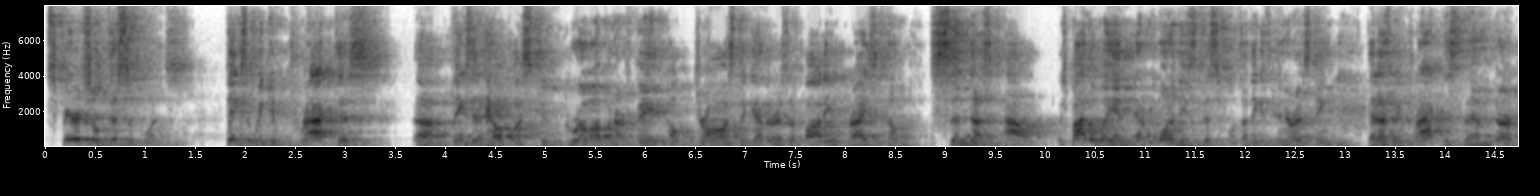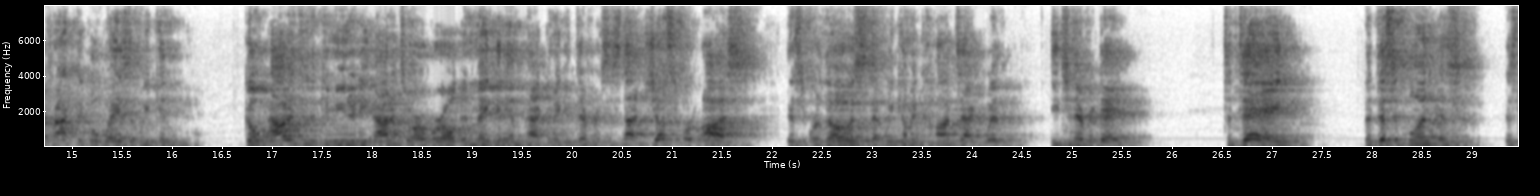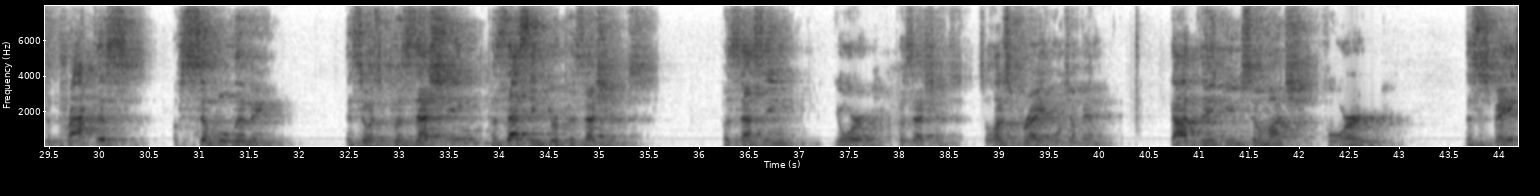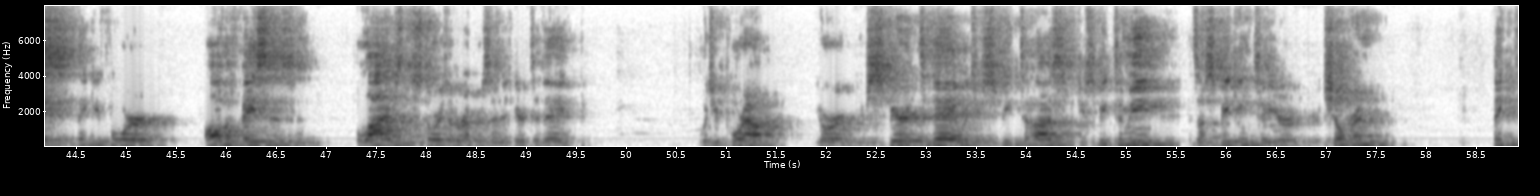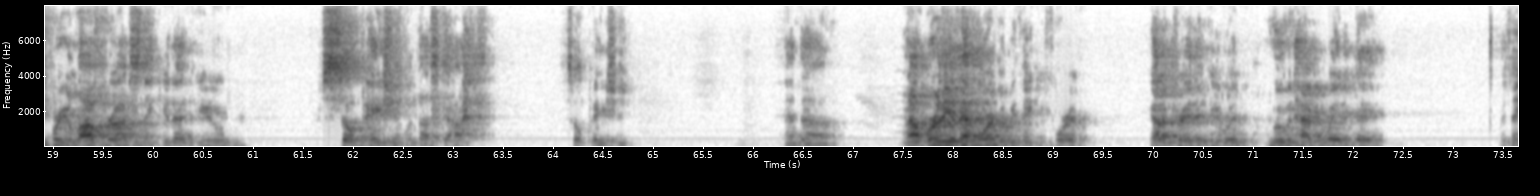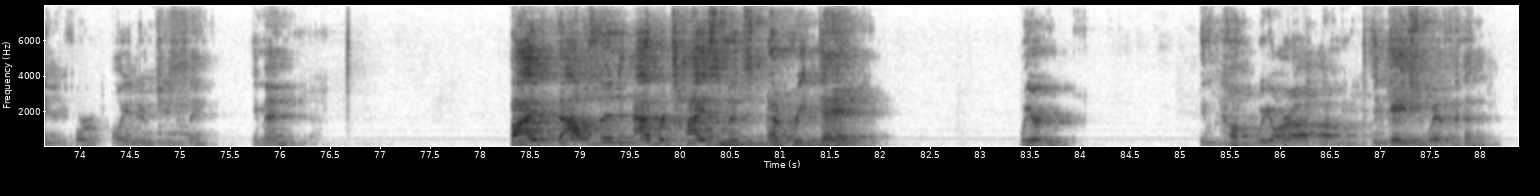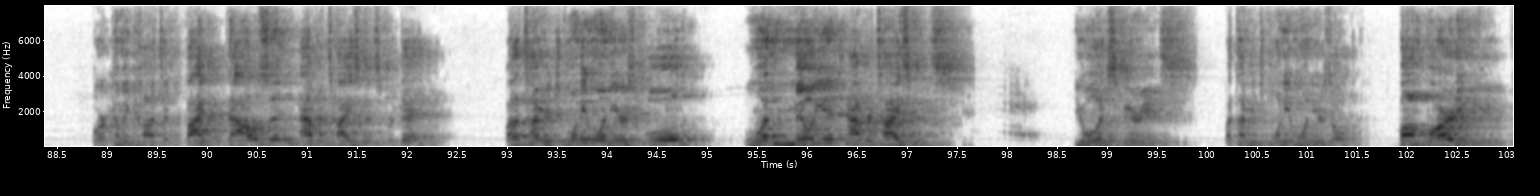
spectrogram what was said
spiritual disciplines, things that we can practice uh, things that help us to grow up in our faith, help draw us together as a body of Christ, and help send us out. Which, by the way, in every one of these disciplines, I think it's interesting that as we practice them, there are practical ways that we can go out into the community, out into our world, and make an impact and make a difference. It's not just for us, it's for those that we come in contact with each and every day. Today, the discipline is, is the practice of simple living. And so it's possessing, possessing your possessions. Possessing your possessions. So let us pray and we'll jump in. God, thank you so much for this space. Thank you for all the faces and lives and stories that are represented here today. Would you pour out your, your spirit today? Would you speak to us? Would you speak to me as I'm speaking to your, your children? Thank you for your love for us. Thank you that you so patient with us, God. So patient. And uh, not worthy of that, Lord, but we thank you for it. God, I pray that you would move and have your way today. We thank you for all you do in Jesus' name. Amen. 5,000 advertisements every day. We are, in, we are uh, um, engaged with. or come in contact. 5,000 advertisements per day. By the time you're 21 years old, 1 million advertisements you will experience by the time you're 21 years old, bombarding you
